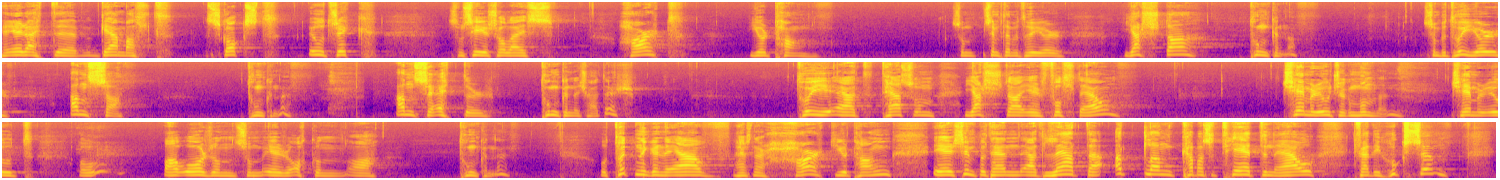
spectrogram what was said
Det er et uh, gammalt skokst uttrykk som sier så leis Heart your tongue som simpelthen betyr hjärsta tungene som betyr ansa tungene ansa etter tungene kjøter tøy at det som hjärsta er fullt av kommer ut i munnen kommer ut og, av åren som er åkken av tungene. Og tøtningen av hessene heart your tongue er simpelthen at leta allan kapasiteten av hva de hukse,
